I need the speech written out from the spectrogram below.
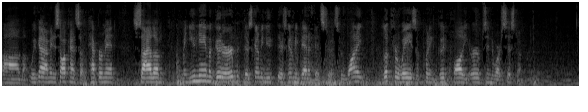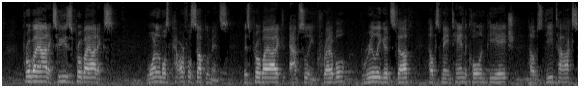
Um, we've got, I mean, it's all kinds of stuff. Peppermint, psyllium. I mean, you name a good herb, there's going to be new, there's going to be benefits to it. So we want to look for ways of putting good quality herbs into our system. Probiotics. Who uses probiotics? One of the most powerful supplements. This probiotic is absolutely incredible. Really good stuff. Helps maintain the colon pH, helps detox,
